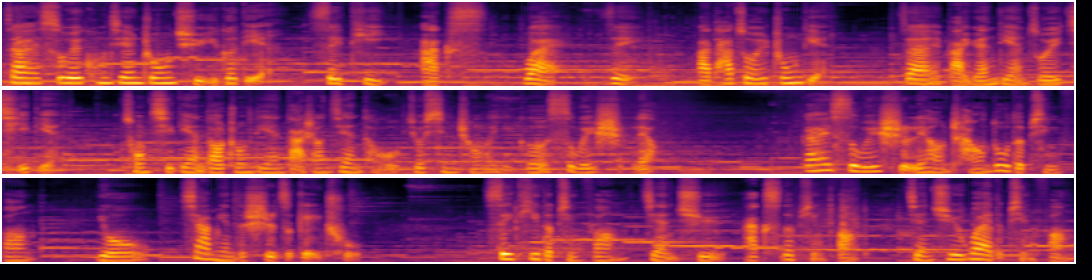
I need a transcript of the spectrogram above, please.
在四维空间中取一个点 ct、x、y、z，把它作为终点，再把原点作为起点，从起点到终点打上箭头，就形成了一个四维矢量。该四维矢量长度的平方由下面的式子给出：ct 的平方减去 x 的平方减去 y 的平方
